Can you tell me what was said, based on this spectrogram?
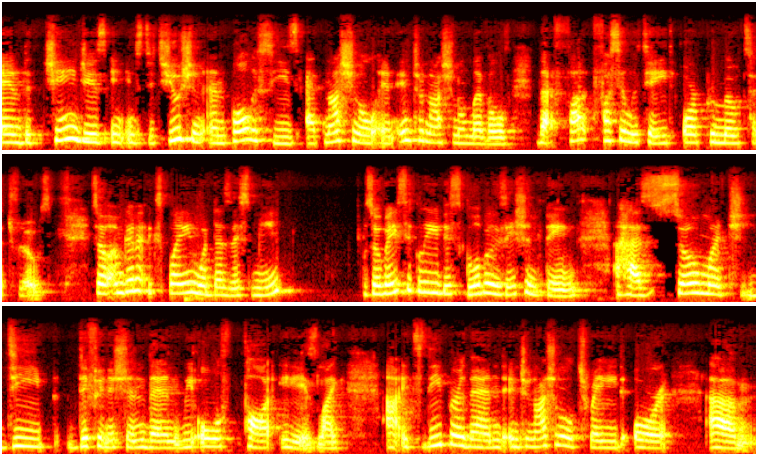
and the changes in institution and policies at national and international levels that fa- facilitate or promote such flows. So I'm going to explain what does this mean. So basically, this globalization thing has so much deep definition than we all thought it is. Like, uh, it's deeper than the international trade or um,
